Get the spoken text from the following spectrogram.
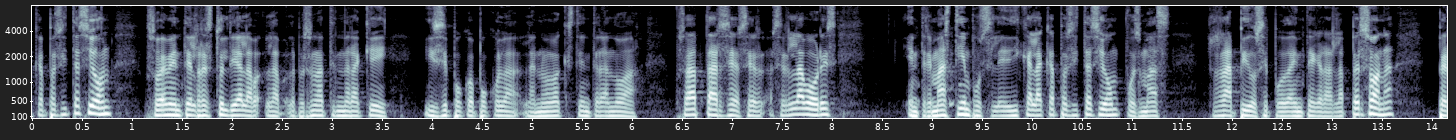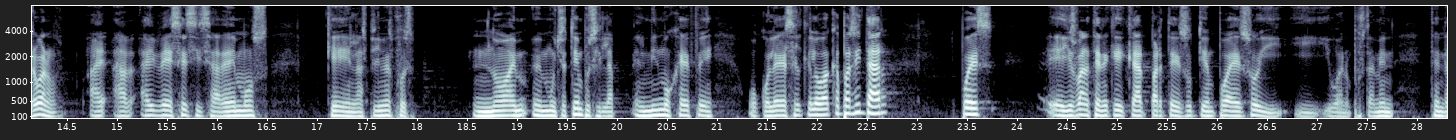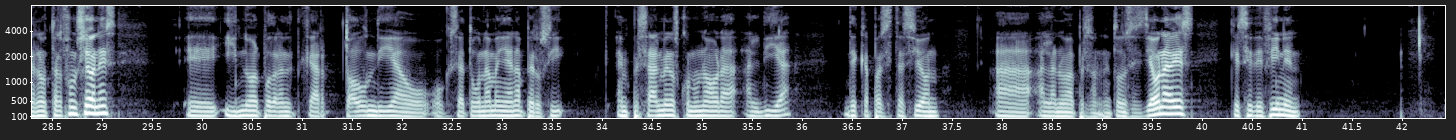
capacitación, pues obviamente el resto del día la, persona tendrá que irse poco a poco la, nueva que esté entrando a pues, adaptarse a hacer, hacer labores. Entre más tiempo se le dedica a la capacitación, pues más rápido se pueda integrar la persona. Pero bueno, hay, hay veces y sabemos que en las pymes pues no hay, mucho tiempo. Si el mismo jefe o colega es el que lo va a capacitar, pues ellos van a tener que dedicar parte de su tiempo a eso y, y bueno, pues también tendrán otras funciones eh, y no podrán dedicar todo un día o, que sea toda una mañana, pero sí empezar al menos con una hora al día de capacitación a, la nueva persona. Entonces, ya una vez que se definen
